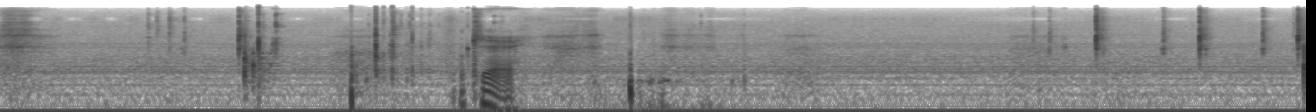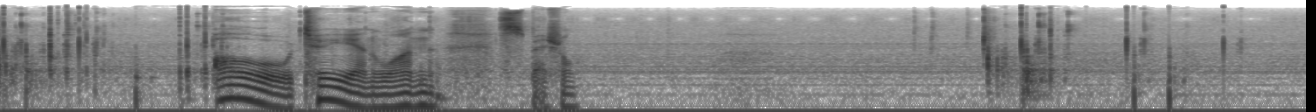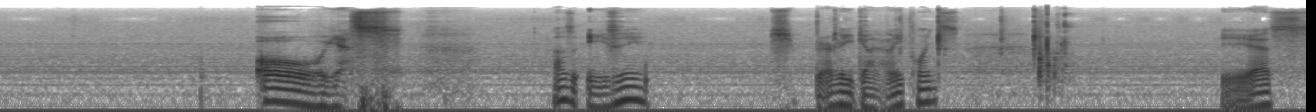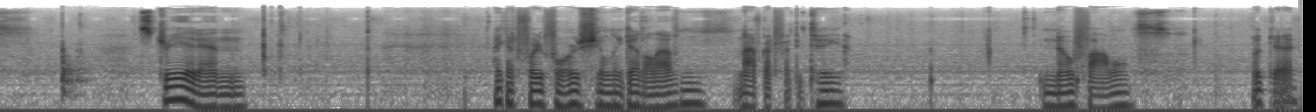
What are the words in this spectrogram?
Okay. Oh, two and one special. That was easy. She barely got any points. Yes. Straight in. I got 44, she only got 11, and I've got 52. No fouls. Okay.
